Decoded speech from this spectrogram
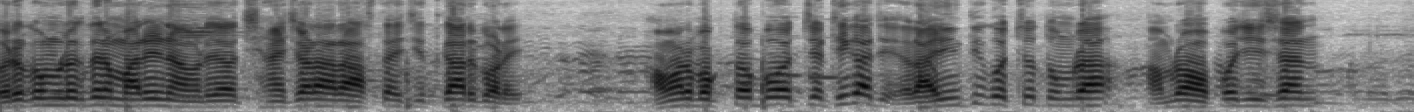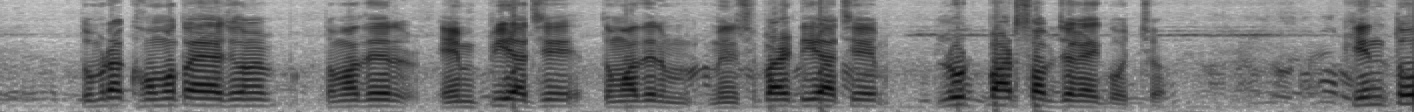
ওরকম লোকদের মারি না, আমরা যারা ছেঁচড়া রাস্তায় চিৎকার করে। আমার বক্তব্য হচ্ছে, ঠিক আছে, রাজনীতি করছ তোমরা, আমরা অপোজিশন তোমরা ক্ষমতায় আছো, তোমাদের এমপি আছে, তোমাদের মিউনিসিপ্যালিটি আছে, লুটপাট সব জায়গায় করছ। কিন্তু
